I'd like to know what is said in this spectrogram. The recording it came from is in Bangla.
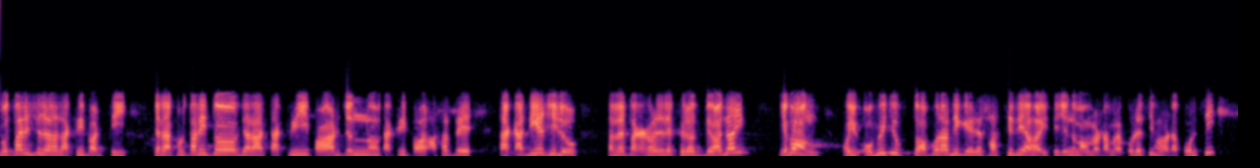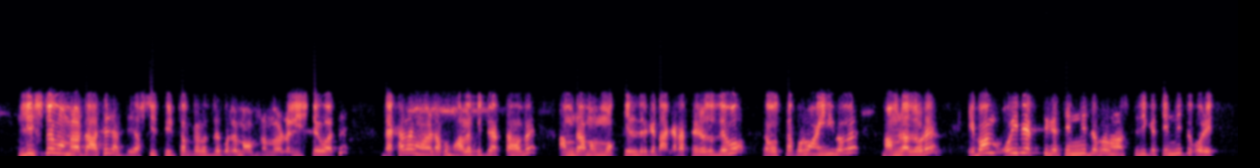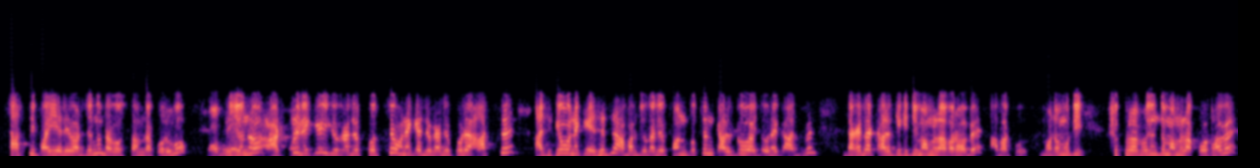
প্রতারিত যারা চাকরি প্রার্থী যারা প্রতারিত, যারা চাকরি পাওয়ার জন্য, চাকরি পাওয়ার আশাতে টাকা দিয়েছিল, তাদের টাকাগুলো যাতে ফেরত দেওয়া যায় এবং ওই অভিযুক্ত অপরাধীকে যে শাস্তি দেওয়া হয়, সেই জন্য মামলাটা আমরা করেছি, মামলাটা করছি। লিস্টেও মামলাটা আছে, যাতে জাস্টিস তীর্থকের মধ্যে করে মামলা- মামলাটা লিস্টেও আছে। দেখা যাক, মামলাটা খুব ভালো কিছু একটা হবে। আমরা মক্কেলদেরকে টাকাটা ফেরতও দেবো, ব্যবস্থা করব আইনিভাবে মামলা লড়ে এবং ওই ব্যক্তিকে চিহ্নিত করে, ওনার স্ত্রীকে চিহ্নিত করে শাস্তি পাইয়ে দেওয়ার জন্য ব্যবস্থা আমরা করব। সেই জন্য অনেকেই যোগাযোগ করছে অনেকে যোগাযোগ করে আসছে। আজকেও অনেকে এসেছে আবার যোগাযোগ ফোন করছেন কালকেও হয়তো অনেকে আসবেন। দেখা যাক কালকে কিছু মামলা আবার হবে। আবার মোটামুটি শুক্রবার পর্যন্ত মামলা কোর্ট হবে।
